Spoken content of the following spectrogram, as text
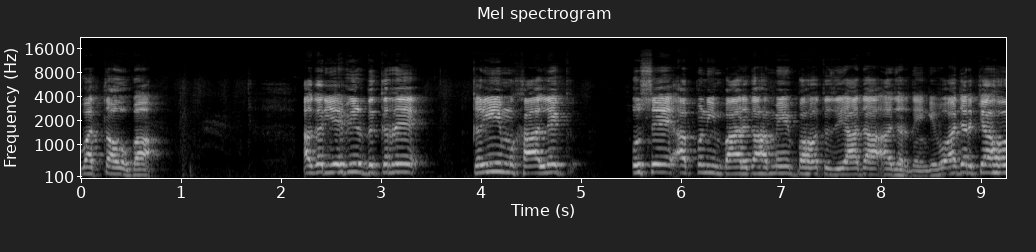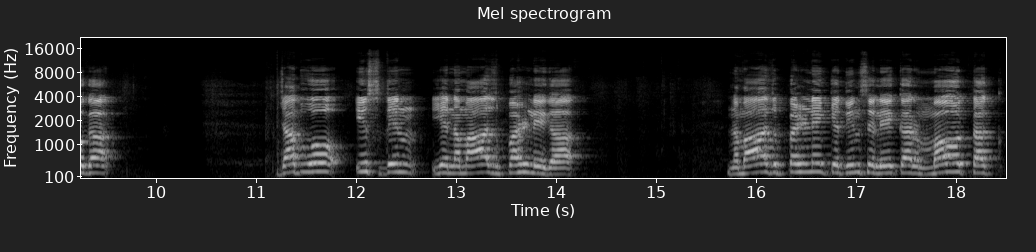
व तौबा। अगर यह विरद करे, करीम खालिक उसे अपनी बारगाह में बहुत ज़्यादा अजर देंगे। वो अजर क्या होगा? जब वो इस दिन ये नमाज़ पढ़ लेगा, नमाज़ पढ़ने के दिन से लेकर मौत तक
